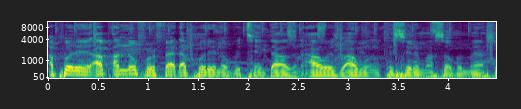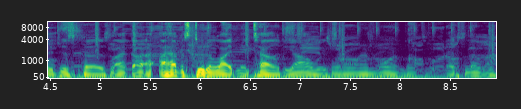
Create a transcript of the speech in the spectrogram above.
I put in I, I know for a fact I put in over ten thousand hours, but I wouldn't consider myself a master just because like I, I have a student like mentality. I always want to learn more and go to the next level.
